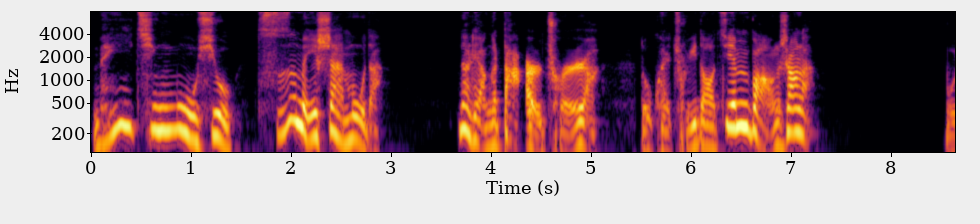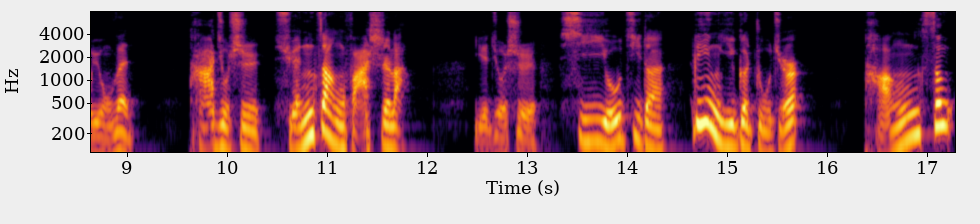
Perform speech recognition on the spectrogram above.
眉清目秀、慈眉善目的，那两个大耳垂啊，都快垂到肩膀上了。不用问。他就是玄奘法师了，也就是《西游记》的另一个主角唐僧。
